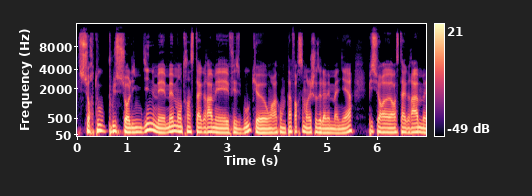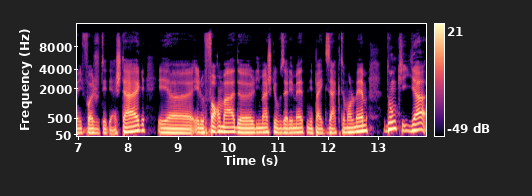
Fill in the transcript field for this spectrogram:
Euh, surtout plus sur LinkedIn, mais même entre Instagram et Facebook, euh, on raconte pas forcément les choses de la même manière. Puis sur euh, Instagram, il faut ajouter des hashtags et, euh, et le format de l'image que vous allez mettre n'est pas exactement le même. Donc il y a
